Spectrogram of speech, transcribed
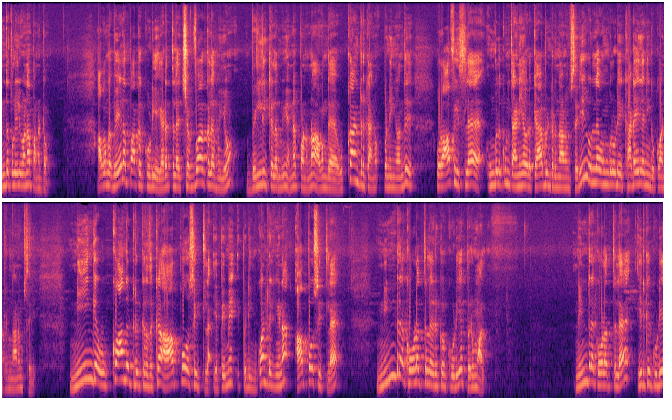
எந்த தொழில் வேணால் பண்ணட்டும். அவங்க வேலை பார்க்கக்கூடிய இடத்துல செவ்வாய்க்கிழமையும் வெள்ளிக்கிழமையும் என்ன பண்ணணும் அவங்க உட்காண்ட்ருக்காங்க இப்போ நீங்கள் வந்து ஒரு ஆஃபீஸில் உங்களுக்கும் தனியாக ஒரு கேபின் இருந்தாலும் சரி இல்லை உங்களுடைய கடையில் நீங்கள் உட்காந்துருந்தாலும் சரி நீங்கள் உட்காந்துட்டு இருக்கிறதுக்கு ஆப்போசிட்டில் எப்பயுமே இப்போ நீங்கள் உட்காந்துருக்கீங்கன்னா ஆப்போசிட்டில் நின்ற கோலத்தில் இருக்கக்கூடிய பெருமாள் நின்ற கோலத்தில் இருக்கக்கூடிய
